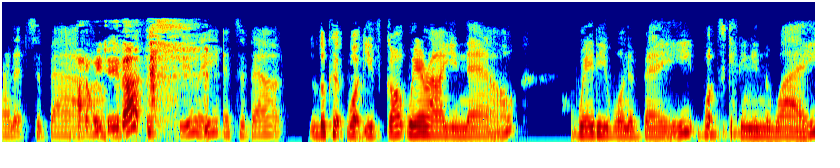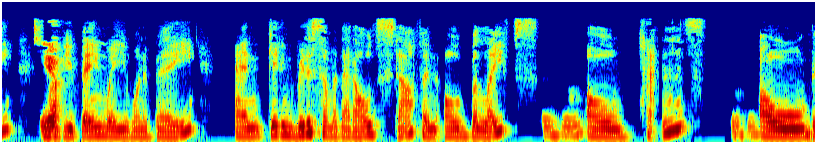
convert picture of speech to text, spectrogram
And it's about how do we do that? really, it's about look at what you've got. Where are you now? where do you want to be? What's getting in the way yep. of you being where you want to be? And getting rid of some of that old stuff and old beliefs, mm-hmm. old patterns, mm-hmm. old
